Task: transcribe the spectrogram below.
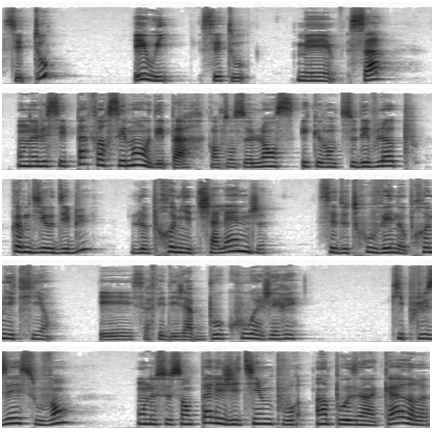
C'est tout? Eh oui, c'est tout. Mais ça, on ne le sait pas forcément au départ quand on se lance et que l'on se développe. Comme dit au début, le premier challenge, c'est de trouver nos premiers clients. Et ça fait déjà beaucoup à gérer. Qui plus est, souvent, on ne se sent pas légitime pour imposer un cadre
